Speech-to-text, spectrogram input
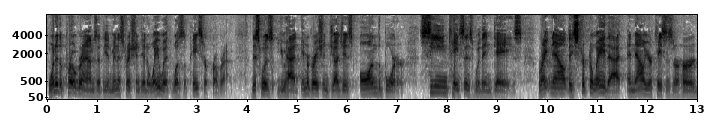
One of the programs that the administration did away with was the PACER program. This was, you had immigration judges on the border seeing cases within days. Right now, they stripped away that, and now your cases are heard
